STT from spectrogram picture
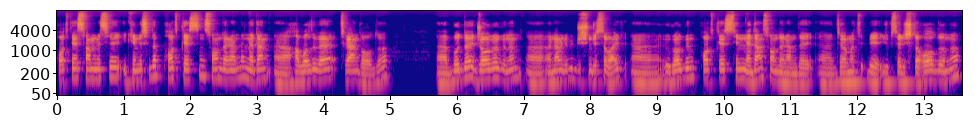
podcast hamlesi. ikincisi de podcast'in son dönemde neden havalı ve trend olduğu. Ee, burada Joe Rogan'ın e, önemli bir düşüncesi var. Ee, Rogan podcast'in neden son dönemde e, dramatik bir yükselişte olduğunu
